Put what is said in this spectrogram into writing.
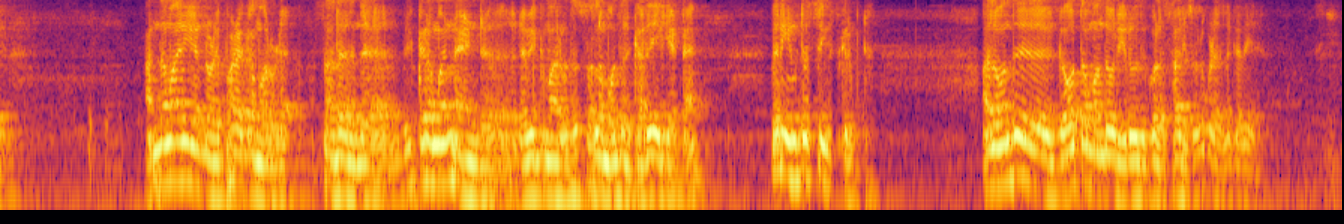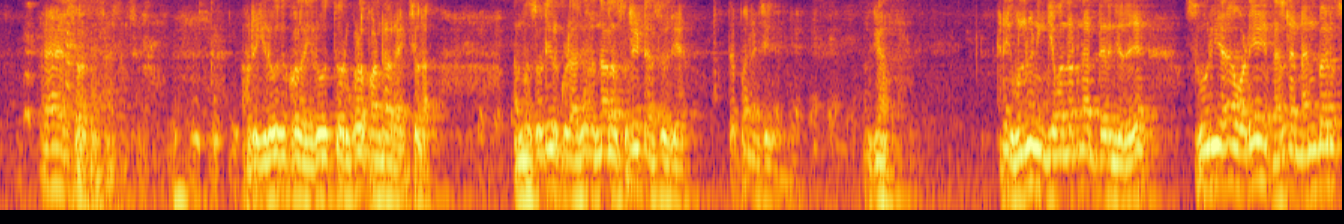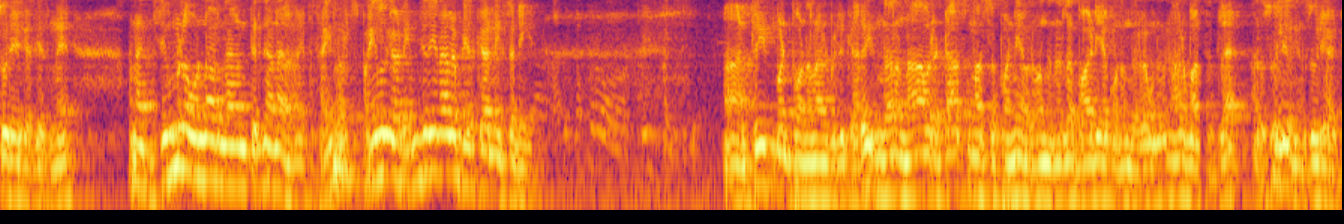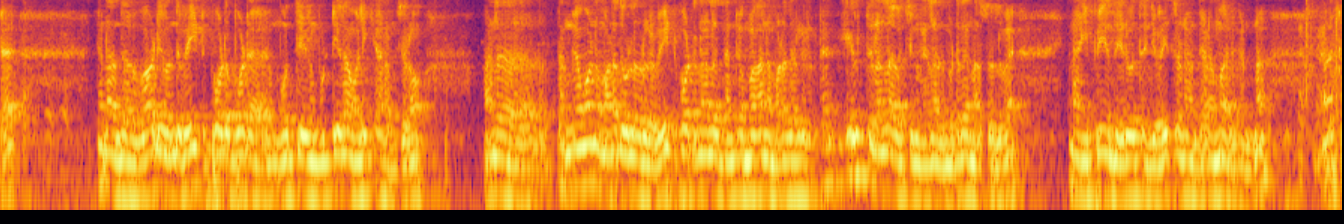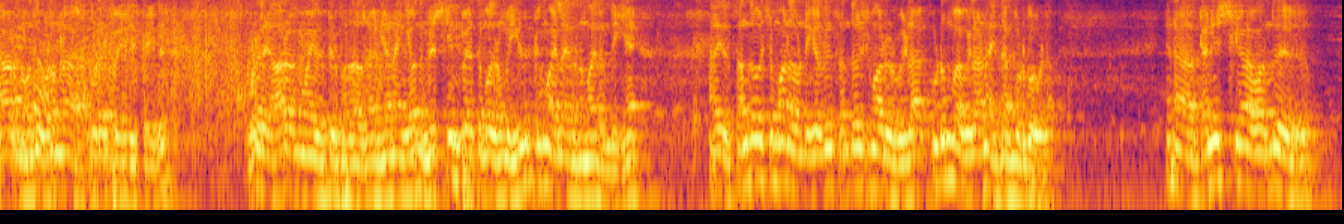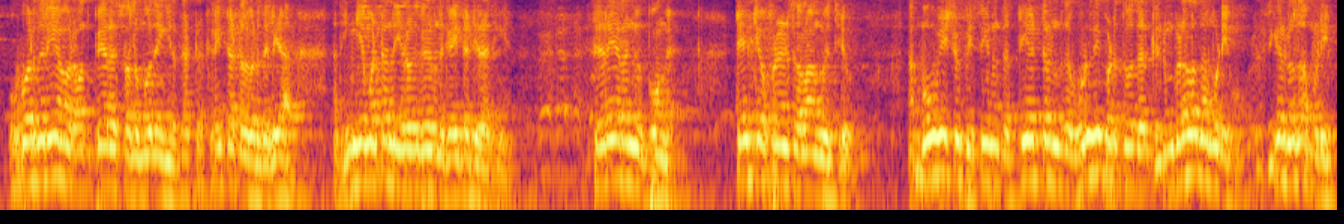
அந்த மாதிரி என்னுடைய பழக்கம் அவரோட. சார் இந்த விக்ரமன் அண்ட் ரவிக்குமார் வந்து சொல்லும் போது கதையை கேட்டேன். வெரி இன்ட்ரெஸ்டிங் ஸ்கிரிப்ட் அதில் வந்து கௌதம் வந்து ஒரு இருபது கொலை சாரி சொல்லக்கூடாதுல்ல கதையை. சொல்ல சார் சார் சார் அவர் இருபது கொலை இருபத்தோரு கொலை பண்ணுறாரு ஆக்சுவலாக நம்ம சொல்லிடக்கூடாது இருந்தாலும் சொல்லிட்டேன் சூர்யா. தப்பாக நினச்சிக்க ஓகே எனக்கு இன்னும் இங்கே வந்தோன்னு தான் தெரிஞ்சது. சூர்யாவோடைய நல்ல நண்பர் சூரிய கதிர்னு ஆனால் ஜிம்மில் ஒன்றா இருந்தாங்கன்னு தெரிஞ்சு ஆனால் இப்போ சைனல் ஸ்பைனல் கார்டு இன்ஜுரினால இப்படி இருக்காருன்னு நீங்கள் சொன்னீங்க. ஆ ட்ரீட்மெண்ட் பண்ணலாம் அப்படி இருக்காரு. இருந்தாலும் நான் அவரை டாஸ்க் மாஸ்டர் பண்ணி அவரை வந்து நல்லா பாடியாக கொண்டு வந்துடுறேன் உனக்கு ஆறு மாதத்தில் அது சொல்லியிருக்கேன் சூர்யாட்ட ஏன்னா அந்த பாடி வந்து வெயிட் போட போட முத்தியில் முட்டியெல்லாம் வலிக்க ஆரம்பிச்சிடும் அதில் தங்கமான மனது உள்ளவர்கள் வெயிட் போட்டனால தங்கமான மனதர்கள்ட்ட ஹெல்த் நல்லா வச்சுக்கணும் அது மட்டும் தான் நான் சொல்லுவேன். நான் இப்போயும் இந்த இருபத்தஞ்சி வயசில் நான் திடமாக இருக்கேன்னா அது காரணம் வந்து ஒழுங்காக உடற்பயிற்சி செய்து உடலை ஆரோக்கியமாக வைத்திருப்பதால் தான். ஏன்னா இங்கே வந்து மிஷ்கின் பேசும்போது ரொம்ப இறுக்கமாக எல்லாம் இருந்த மாதிரி இருந்தீங்க. ஆனால் இது சந்தோஷமான ஒரு நிகழ்வு சந்தோஷமான ஒரு விழா குடும்ப விழானா இதுதான் குடும்ப விழா. ஏன்னா கனிஷ்கா வந்து ஒவ்வொருத்தரையும் அவர் வந்து பேரை சொல்லும் போது இங்கே தட்டு கைத்தட்டல் வருது இல்லையா? அது இங்கே மட்டும் அந்த இருபது பேர் வந்து கைத்தட்டிடாதீங்க திரையரங்கு போங்க. Take your friends along with you movie should be seen இந்த தியேட்டர் உறுதிப்படுத்துவதற்கு உங்களால் தான் முடியும். ரசிகர்கள் தான் முடியும்.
